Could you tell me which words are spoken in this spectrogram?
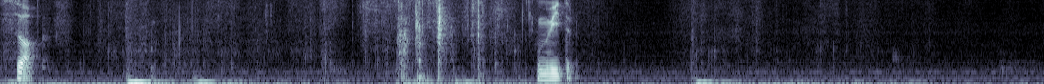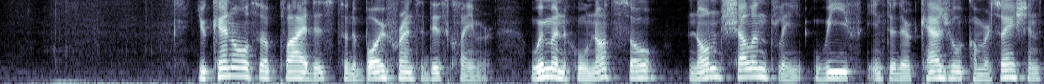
So. Und weiter. You can also apply this to the boyfriend disclaimer. Women who not so nonchalantly weave into their casual conversation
